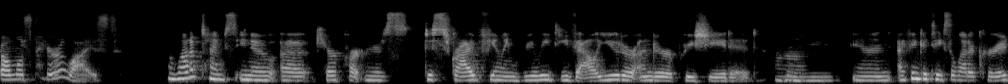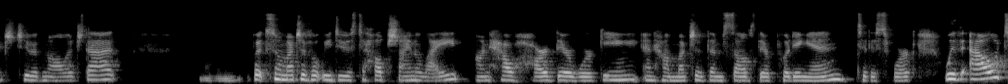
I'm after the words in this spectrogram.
almost paralyzed a lot of times you know uh, care partners describe feeling really devalued or underappreciated mm-hmm. um, and i think it takes a lot of courage to acknowledge that um, but so much of what we do is to help shine a light on how hard they're working and how much of themselves they're putting in to this work without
